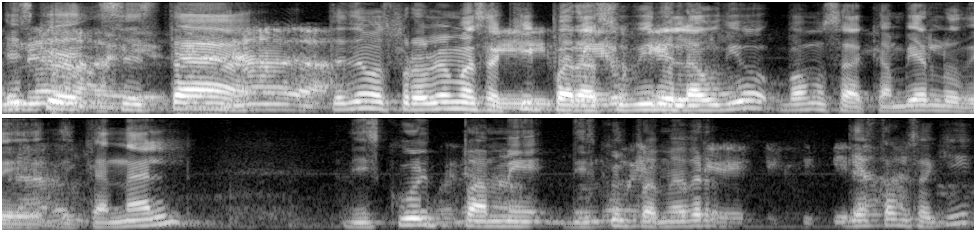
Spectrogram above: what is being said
es que se está, tenemos problemas aquí para subir el audio. Vamos a cambiarlo de, de canal. Discúlpame, discúlpame, a ver, ¿ya estamos aquí?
